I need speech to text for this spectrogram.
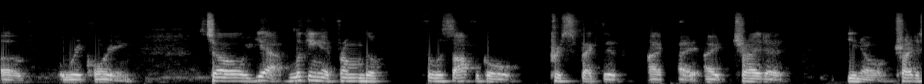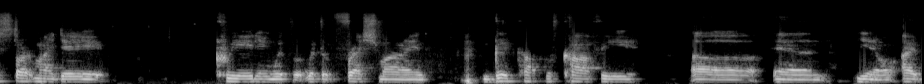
of recording. So yeah, looking at from the philosophical perspective, I, I, I try to, you know, try to start my day creating with with a fresh mind, good cup of coffee, uh, and you know, I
